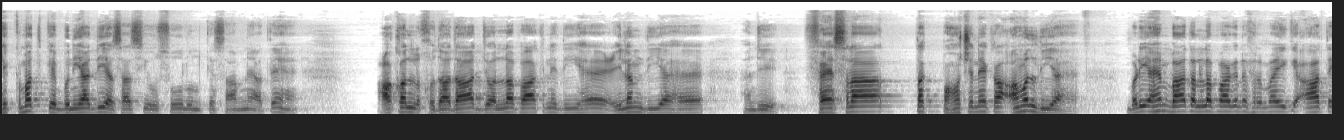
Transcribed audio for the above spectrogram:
حکمت کے بنیادی اثاثی اصول ان کے سامنے آتے ہیں۔ عقل خدا داد جو اللہ پاک نے دی ہے، علم دیا ہے ہاں جی فیصلہ تک پہنچنے کا عمل دیا ہے۔ بڑی اہم بات اللہ پاک نے فرمائی کہ آتے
